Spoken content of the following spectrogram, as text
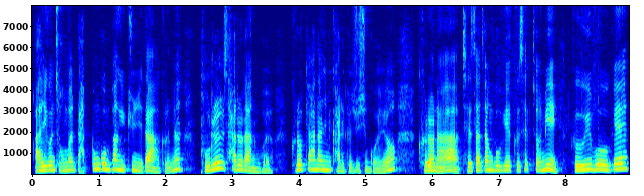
아, 이건 정말 나쁜 곰팡이 균이다. 그러면 불을 사르라는 거예요. 그렇게 하나님이 가르쳐 주신 거예요. 그러나 제사장 보기에 그 색점이 그 의복에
